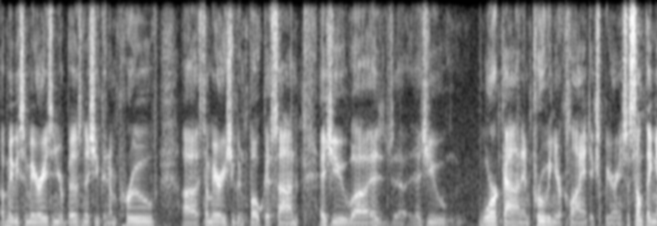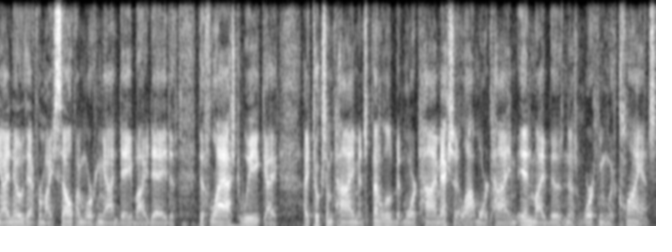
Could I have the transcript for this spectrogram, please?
of maybe some areas in your business you can improve, uh, some areas you can focus on as you uh, as, uh, as you work on improving your client experience. It's something I know that for myself I'm working on day by day. This, this last week, I, I took some time and spent a little bit more time, actually a lot more time in my business working with clients.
